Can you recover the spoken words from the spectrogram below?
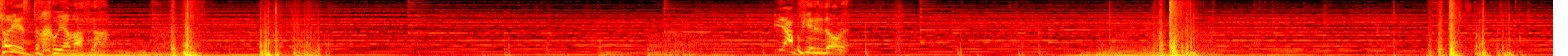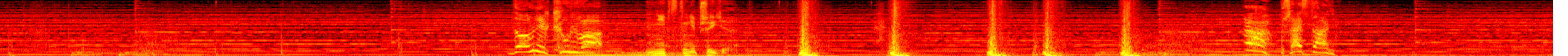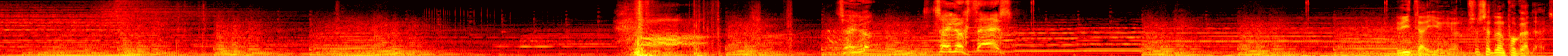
Co jest do chuja wafla? Ja pierdolę! Do mnie, kurwa! Nikt tu nie przyjdzie. Przestań! Czego... Czego chcesz? Witaj, junior. Przyszedłem pogadać.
